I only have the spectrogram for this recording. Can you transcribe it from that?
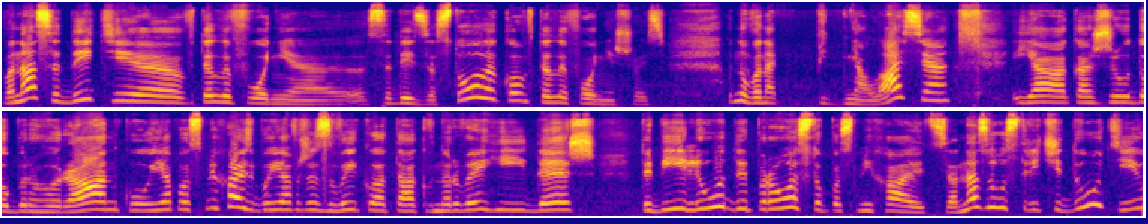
вона сидить е, в телефоні, е, сидить за столиком, в телефоні щось. Ну, вона піднялася. Я кажу доброго ранку. Я посміхаюсь, бо я вже звикла так. В Норвегії йдеш, тобі люди просто посміхаються. На зустріч ідуть і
